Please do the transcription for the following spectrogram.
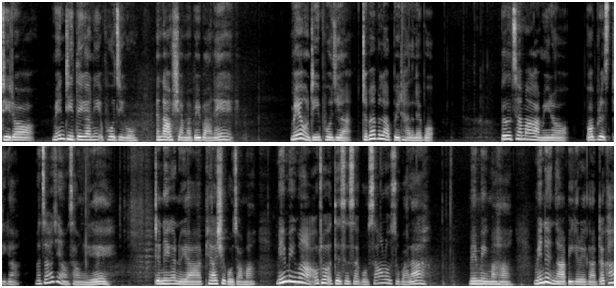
ဒီတော့မင်းဒီတေကန်ကြီးအဖိုးကြီးကိုအနောက်ရှာမပေးပါနဲ့မင်းတို့ဒီအဖိုးကြီးကတပတ်ဘလောက်ပေးထားတယ်လဲပေါ့ဘီလ်ချမ်မာကမေးတော့ဘော့ဘရစ်တီကမကြားချင်အောင်ဆောင်းနေတယ် တင်းနေကနွေကဖျားရှိကိုကြောင့်မှမင်းမိမအုတ်ထုတ်အသစ်ဆက်ဆက်ကိုစောင်းလို့ဆိုပါလားမင်းမိမဟာမင်းနဲ့ညာပြီးကလေးကတခါ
